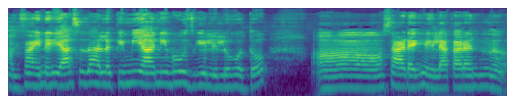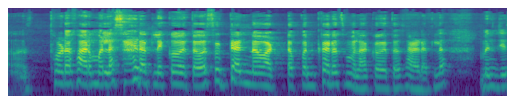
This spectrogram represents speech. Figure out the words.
आणि फायनली असं झालं की मी आणि भाऊच गेलेलो होतो. साड्या घ्यायला कारण थोडंफार मला साड्यातलं कळतं असं त्यांना वाटतं पण खरंच मला कळतं साड्यातलं. म्हणजे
